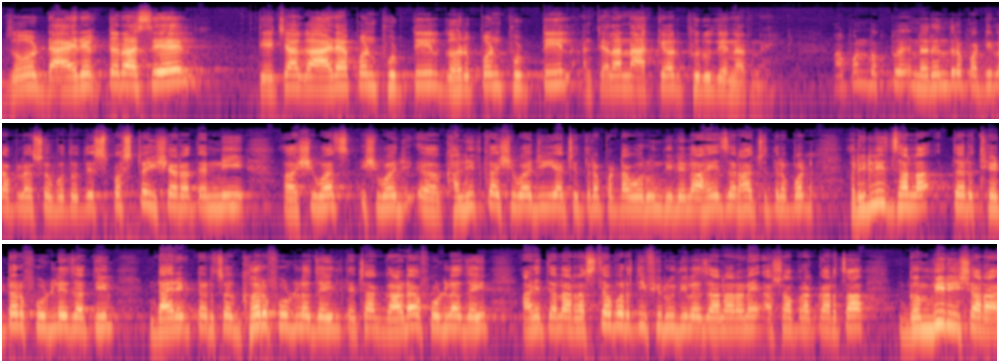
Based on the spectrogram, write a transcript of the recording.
जो डायरेक्टर असेल त्याच्या गाड्या पण फुटतील घर पण फुटतील आणि त्याला नाक्यावर फिरू देणार नाही. आपण बघतोय नरेंद्र पाटील आपल्यासोबत होते. स्पष्ट इशारा त्यांनी शिवाज शिवाजी खालिद का शिवाजी या चित्रपटावरून दिलेला आहे. जर हा चित्रपट रिलीज झाला तर थिएटर फोडले जातील डायरेक्टरचं घर फोडलं जाईल त्याच्या गाड्या फोडल्या जाईल आणि त्याला रस्त्यावरती फिरू दिलं जाणार नाही अशा प्रकारचा गंभीर इशारा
